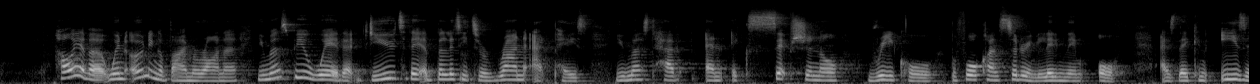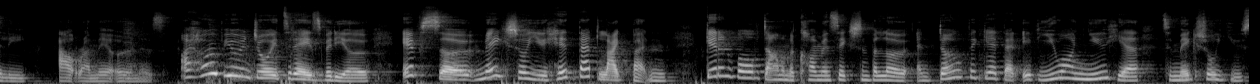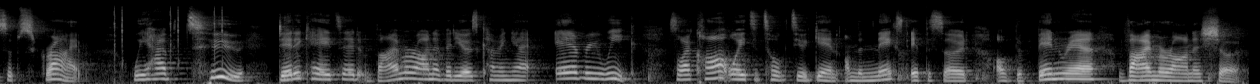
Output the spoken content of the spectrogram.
However, when owning a Weimaraner, you must be aware that due to their ability to run at pace, you must have an exceptional recall before considering letting them off as they can easily outrun their owners. I hope you enjoyed today's video. If so, make sure you hit that like button, get involved down in the comment section below, and don't forget that if you are new here to make sure you subscribe. We have two dedicated Weimaraner videos coming here every week. So I can't wait to talk to you again on the next episode of the Fenrir Weimaraner Show.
